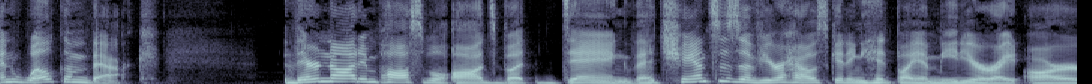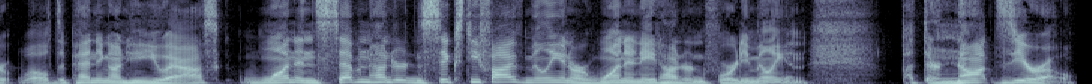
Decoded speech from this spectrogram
And welcome back. They're not impossible odds, but dang, the chances of your house getting hit by a meteorite are, well, depending on who you ask, 1 in 765 million or 1 in 840 million. But they're not zero.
